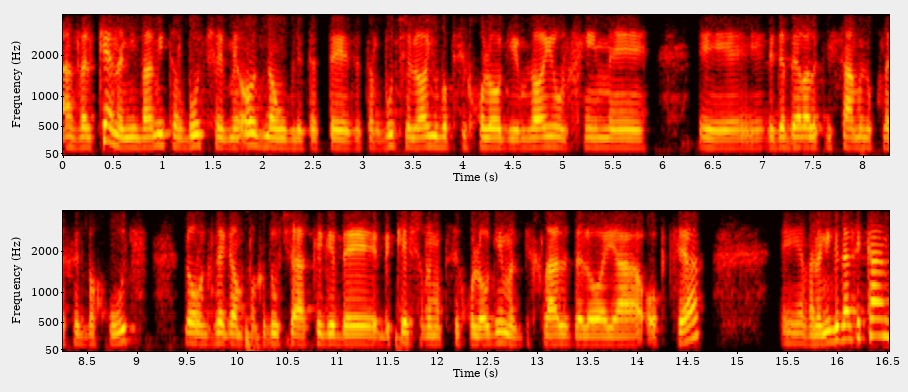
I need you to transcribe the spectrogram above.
אבל כן, אני באה מתרבות שמאוד נהוג לטאטא, זו תרבות שלא היו בה פסיכולוגים, לא היו הולכים אה, אה, לדבר על הכניסה המלוכלכת בחוץ. לא רק זה, גם פחדו שהקג"ב בקשר עם הפסיכולוגים, אז בכלל זה לא היה אופציה. אה, אבל אני גדלתי כאן,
